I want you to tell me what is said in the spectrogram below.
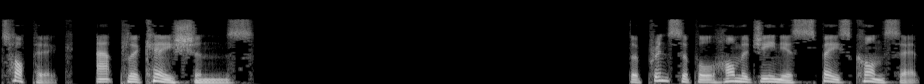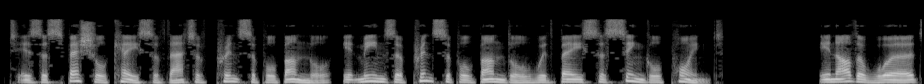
Topic: Applications. The principal homogeneous space concept is a special case of that of principal bundle, it means a principal bundle with base a single point. In other words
